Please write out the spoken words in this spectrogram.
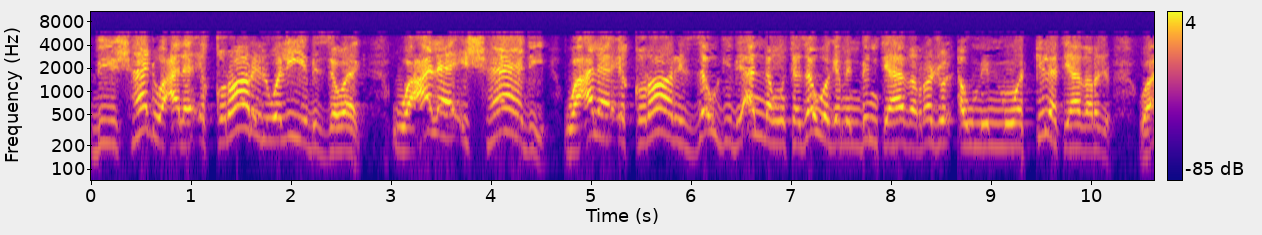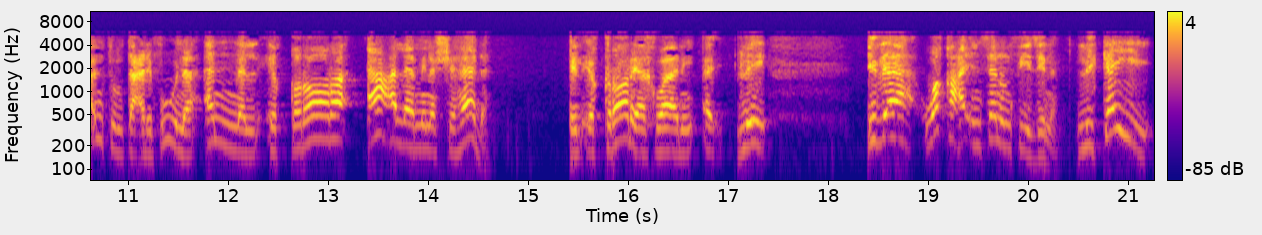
بيشهدوا على إقرار الولي بالزواج وعلى إشهاد وعلى إقرار الزوج بأنه تزوج من بنت هذا الرجل أو من موكلة هذا الرجل. وأنتم تعرفون أن الإقرار أعلى من الشهادة. الإقرار يا إخواني ليه؟ إذا وقع إنسان في زنا لكي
